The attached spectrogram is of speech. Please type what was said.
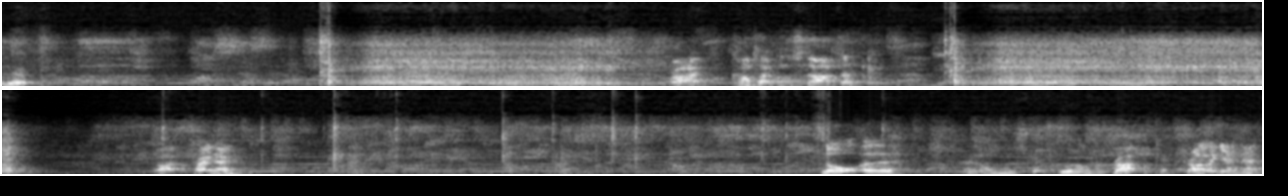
Yep. Right, contact on the starter. Right, try now. No, uh, hang on, what's what's going on? Right, okay, try again now.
